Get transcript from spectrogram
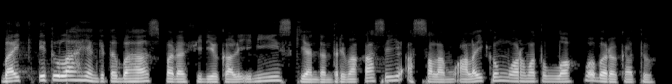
Baik, itulah yang kita bahas pada video kali ini. Sekian dan terima kasih. Assalamualaikum warahmatullahi wabarakatuh.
